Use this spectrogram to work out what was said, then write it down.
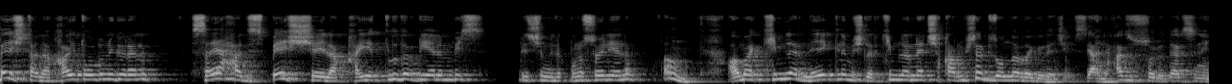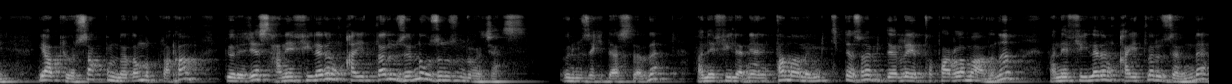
5 tane kayıt olduğunu görelim. Sayı hadis 5 şeyle kayıtlıdır diyelim biz. Biz şimdilik bunu söyleyelim. Tamam mı? Ama kimler ne eklemişler, kimler ne çıkarmışlar biz onları da göreceğiz. Yani hadis usulü dersini yapıyorsak bunları da mutlaka göreceğiz. Hanefilerin kayıtları üzerine uzun uzun duracağız. Önümüzdeki derslerde. Hanefiler yani tamamen bittikten sonra bir derleyip toparlama adına Hanefilerin kayıtlar üzerinde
